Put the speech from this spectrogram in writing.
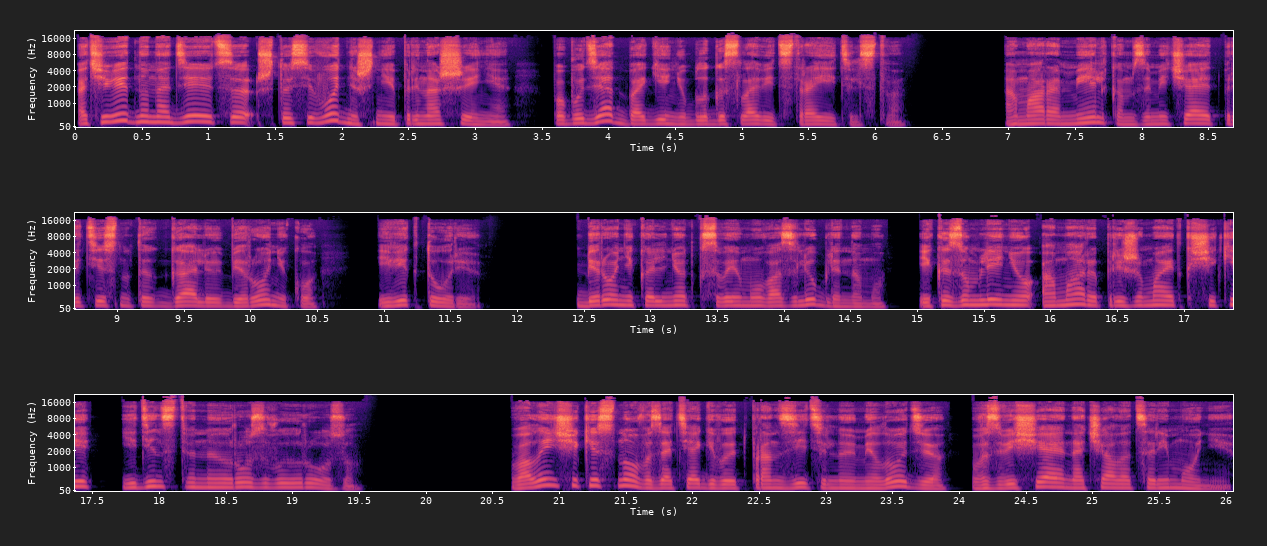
очевидно, надеются, что сегодняшние приношения побудят богиню благословить строительство. Амара мельком замечает притиснутых Галию Беронику и Викторию. Бероника льнет к своему возлюбленному и, к изумлению Амары, прижимает к щеке единственную розовую розу. Волынщики снова затягивают пронзительную мелодию, возвещая начало церемонии.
